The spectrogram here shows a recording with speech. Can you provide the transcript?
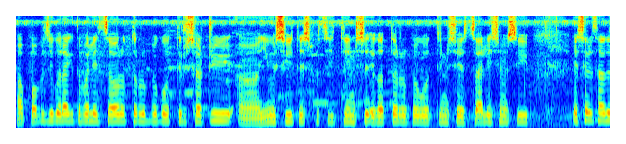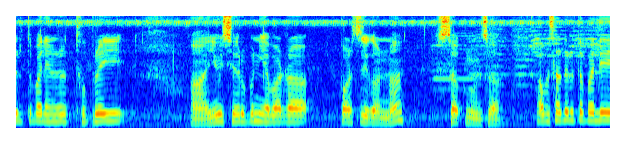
पब्जीको लागि तपाईँले चौहत्तर रुपियाँको त्रिसठी युसी त्यसपछि तिन सय एकहत्तर रुपियाँको तिन सय चालिस युसी। यसरी साथीहरू तपाईँले यहाँनिर थुप्रै युसीहरू पनि यहाँबाट पर्चेस गर्न सक्नुहुन्छ। अब साथीहरू तपाईँले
